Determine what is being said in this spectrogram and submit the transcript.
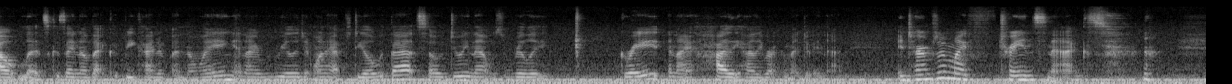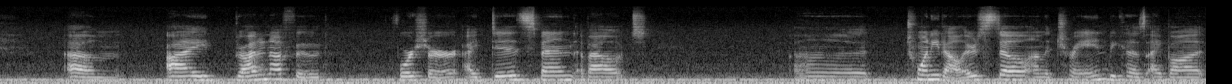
outlets because I know that could be kind of annoying and I really didn't want to have to deal with that. So doing that was really great and I highly, highly recommend doing that. In terms of my f- train snacks, um, I brought enough food for sure. I did spend about uh, $20 still on the train because I bought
